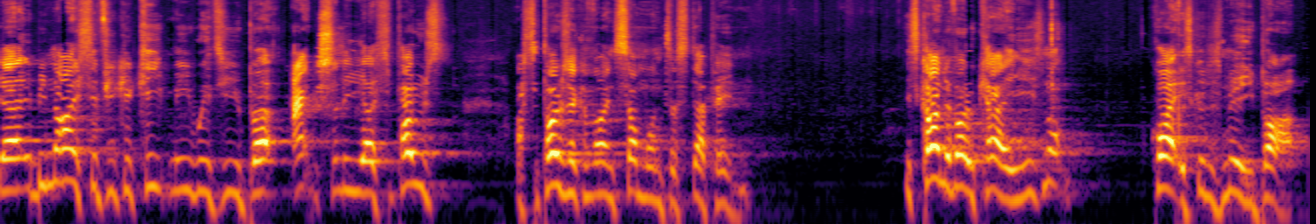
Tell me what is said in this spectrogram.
yeah, it'd be nice if you could keep me with you, but actually, I suppose, I suppose I can find someone to step in. It's kind of okay. He's not quite as good as me, but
